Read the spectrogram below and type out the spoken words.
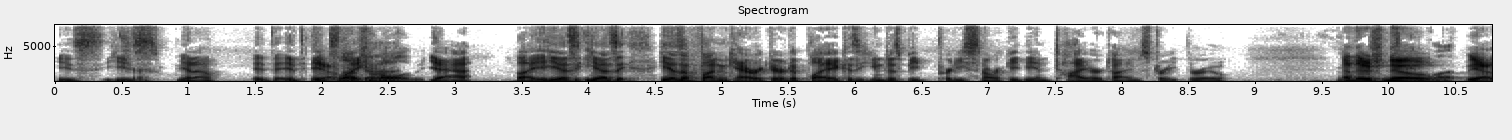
he's he's you know it, it, it's Yeah, like sure. all yeah like he has he has he has a fun character to play because he can just be pretty snarky the entire time straight through And there's no, yeah,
